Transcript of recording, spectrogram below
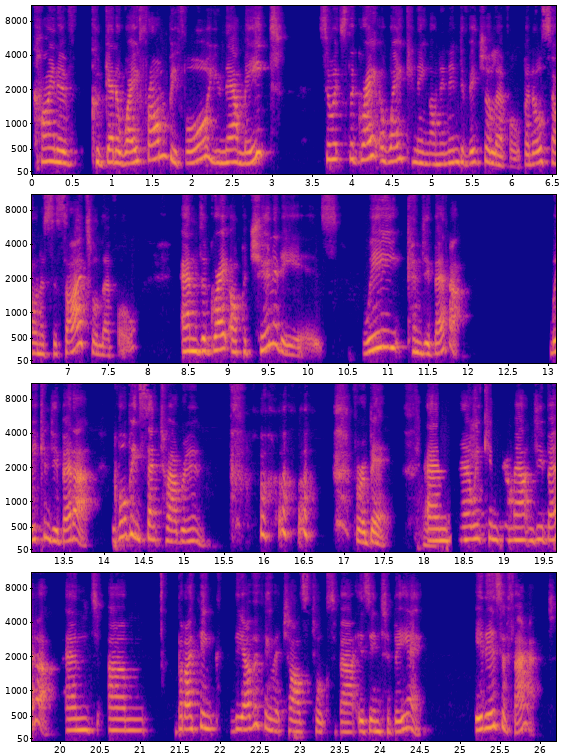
kind of could get away from before you now meet? So it's the great awakening on an individual level, but also on a societal level and the great opportunity is we can do better. We can do better. We've all been sent to our room for a bit. And now we can come out and do better. And um, but I think the other thing that Charles talks about is interbeing. It is a fact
